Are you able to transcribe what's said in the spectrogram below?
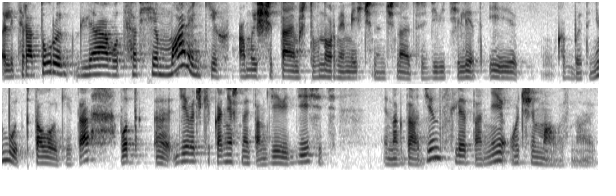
Литературы для вот совсем маленьких, а мы считаем, что в норме месячные начинаются с 9 лет и как бы это не будет патологии, да, вот э, девочки, конечно, там 9-10 иногда 11 лет, они очень мало знают.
